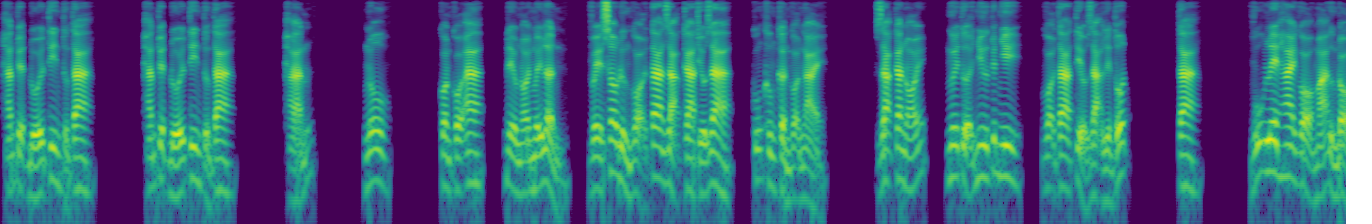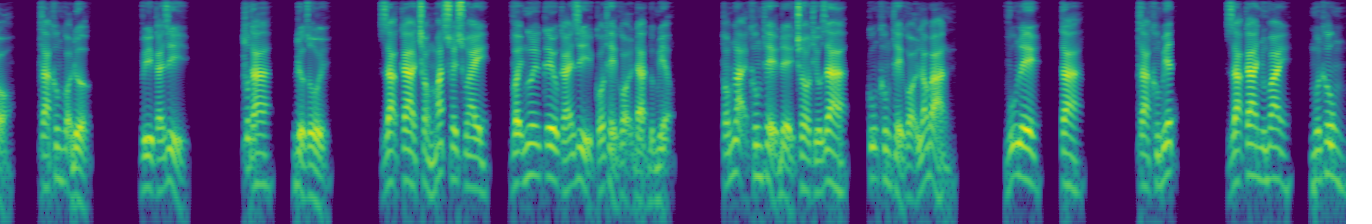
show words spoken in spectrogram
hắn tuyệt đối tin tưởng ta. Hắn tuyệt đối tin tưởng ta. Hắn? Nô. Còn có a, đều nói mấy lần, về sau đừng gọi ta dạ ca thiếu ra cũng không cần gọi ngài. Dạ ca nói, ngươi tựa như tuyết nhi, gọi ta tiểu dạ liền tốt. Ta. Vũ lê hai gò má ửng đỏ, ta không gọi được. Vì cái gì? Tốt ta, được rồi dạ ca trong mắt xoay xoay, vậy ngươi kêu cái gì có thể gọi đạt được miệng? Tóm lại không thể để cho thiếu gia, cũng không thể gọi lão bản. Vũ lê, ta ta không biết. Dạ ca nhún vai, muốn không,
